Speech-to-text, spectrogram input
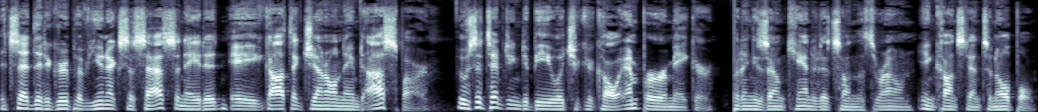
It said that a group of eunuchs assassinated a Gothic general named Aspar, who was attempting to be what you could call emperor maker, putting his own candidates on the throne in Constantinople.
